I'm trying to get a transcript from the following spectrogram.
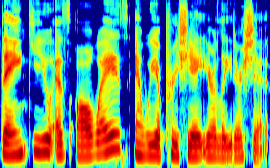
thank you as always. And we appreciate your leadership.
